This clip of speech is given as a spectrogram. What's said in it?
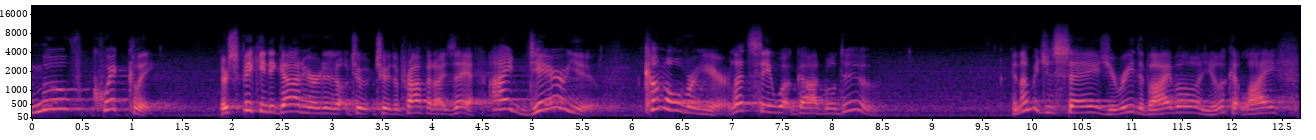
move quickly. They're speaking to God here to, to, to the prophet Isaiah. I dare you. Come over here. Let's see what God will do. And let me just say, as you read the Bible and you look at life,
